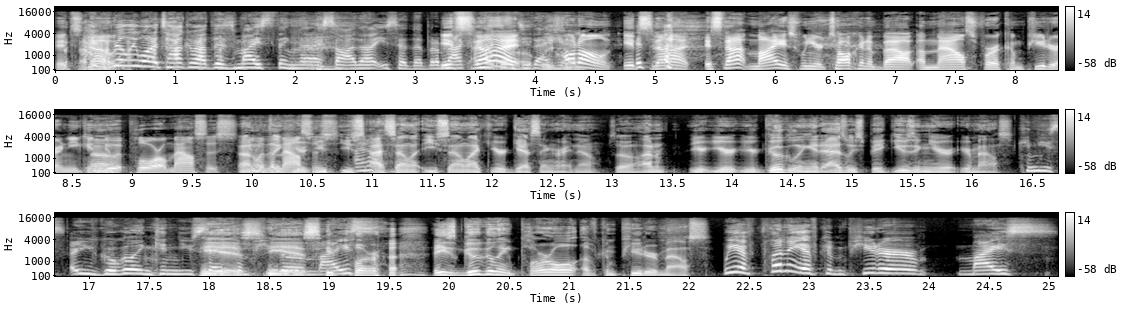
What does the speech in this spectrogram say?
it's no. I really want to talk about this mice thing that I saw. Now that you said that, but I'm It's not. I'm not going not. to do that here. hold on. It's, It's- not. It's not mice when you're talking about a mouse for a computer, and you can do Oh. it plural mouses. I don't with the think you're, mouses. you, you, I, sound like you sound like you're guessing right now. So I don't. You're you're, you're googling it as we speak using your, your mouse. Can you? Are you googling? Can you He say is. He computer is. He mice? plura- he's googling plural of computer mouse. we have plenty of computer mice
